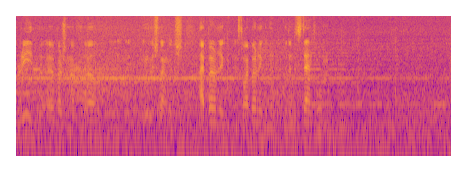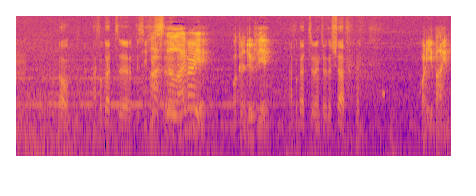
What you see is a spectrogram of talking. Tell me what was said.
free uh, version of uh, English language. I barely so I barely could, could understand him. Forgot uh, to see Ah, his. still uh, alive, are you? What can I do for you? I forgot to enter the shop. What are you buying?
